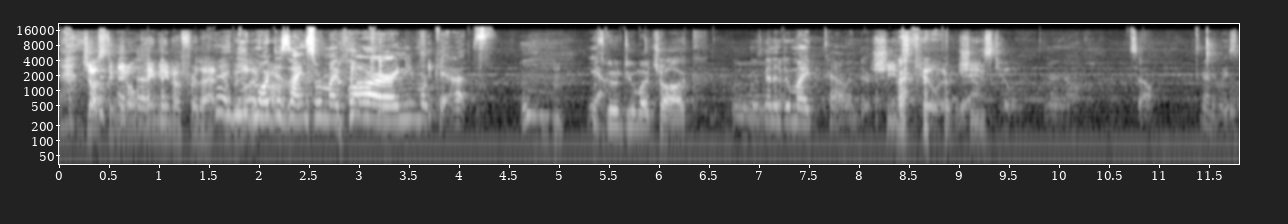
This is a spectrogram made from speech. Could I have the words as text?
be said. like, Justin, you don't pay me enough for that. And I I'll be need like, more "All designs right." for my bar. I need more cats. Who's gonna do my chalk? Who's gonna do my calendar? She's killer. Yeah. She's killer. I know. So, anyways,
